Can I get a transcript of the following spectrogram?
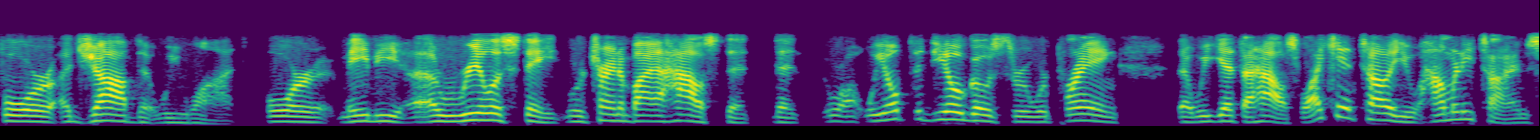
for a job that we want or maybe a real estate. We're trying to buy a house that that we hope the deal goes through. We're praying that we get the house. Well, I can't tell you how many times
